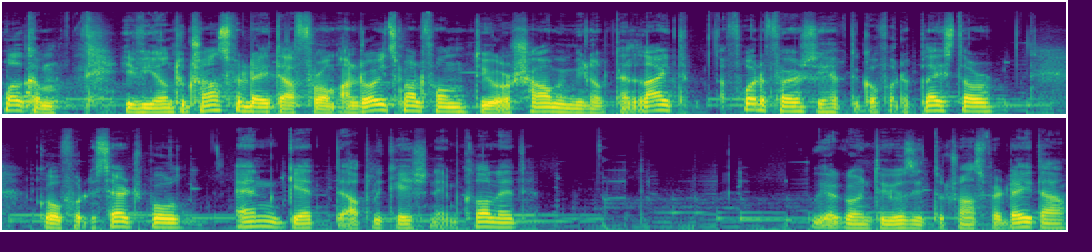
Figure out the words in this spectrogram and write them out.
Welcome! If you want to transfer data from Android smartphone to your Xiaomi Mi Note 10 Lite, for the first you have to go for the Play Store, go for the search pool and get the application name CLONEit. We are going to use it to transfer data,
